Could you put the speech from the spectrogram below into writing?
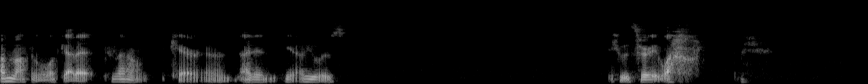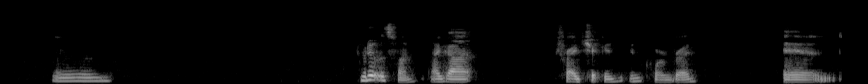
I'm not gonna look at it because I don't care. And I didn't, you know, he was he was very loud. Um, but it was fun. I got fried chicken and cornbread, and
